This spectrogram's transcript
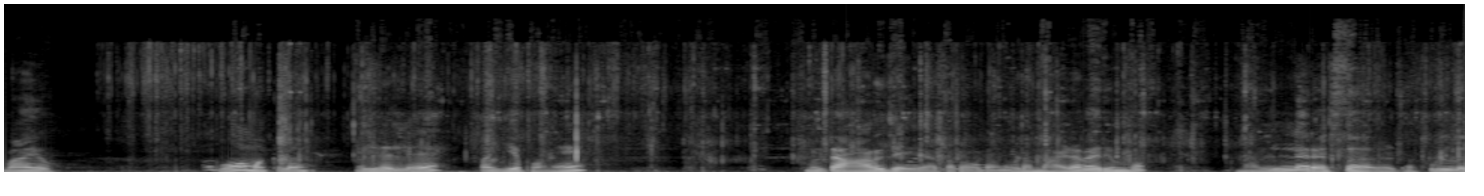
വായോ. പോ മക്കളെ. വെയിലല്ലേ? പയ്യെ പോണേ. നമ്മൾ ടാറ് ചെയ്യാത്ത റോഡാണ്. ഇവിടെ മഴ വരുമ്പോൾ നല്ല രസമാണ് കേട്ടോ. ഫുള്ള്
